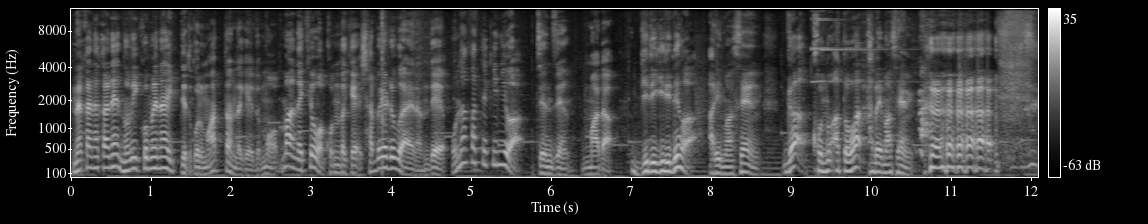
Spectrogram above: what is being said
なかなかね、飲み込めないっていうところもあったんだけれども、まあね、今日はこんだけ喋れるぐらいなんで、お腹的には全然まだギリギリではありません。が、この後は食べません。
